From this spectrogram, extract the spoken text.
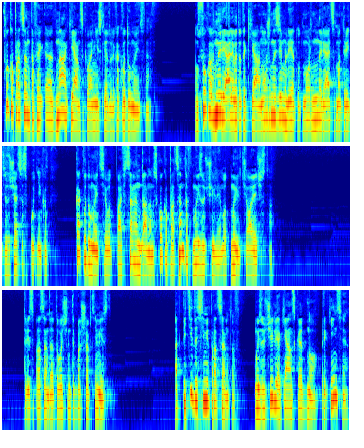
Сколько процентов э, дна океанского они исследовали, как вы думаете? Ну, сколько ныряли в этот океан? Он же на Земле, тут можно нырять, смотреть, изучать со спутников. Как вы думаете, вот по официальным данным, сколько процентов мы изучили? Вот мы, человечество. 30 процентов. Это очень ты большой оптимист. От 5 до 7 процентов мы изучили океанское дно. Прикиньте.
